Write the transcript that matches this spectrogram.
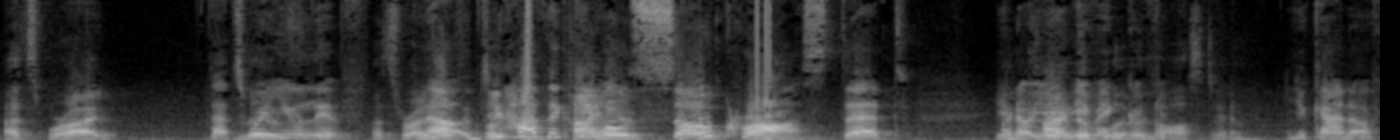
That's where I. That's live. where you live. That's right. Now, do you have the keyboard so crossed that you know I you're even live in Austin. You kind of.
